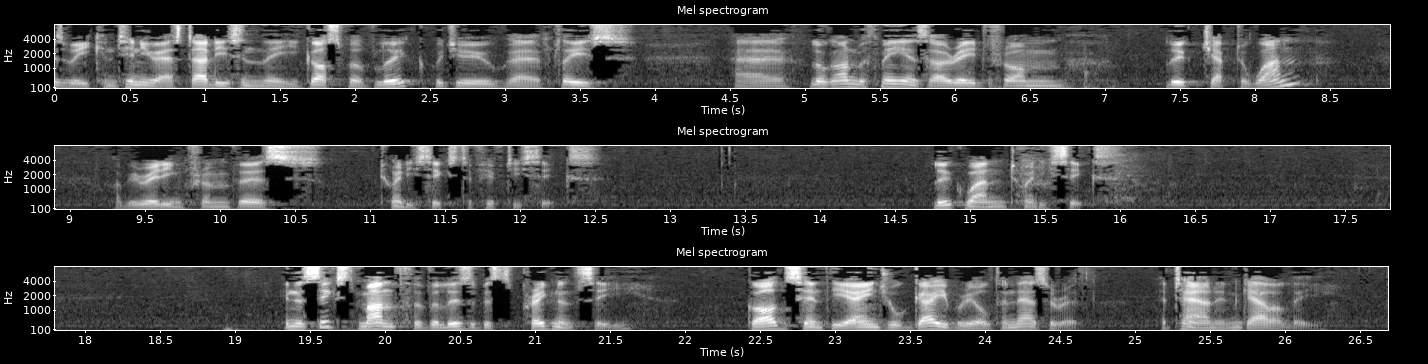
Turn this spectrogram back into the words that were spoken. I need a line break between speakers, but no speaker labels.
As we continue our studies in the Gospel of Luke, would you uh, please uh, look on with me as I read from Luke chapter 1? I'll be reading from verse 26 to 56. Luke 1:26 In the sixth month of Elizabeth's pregnancy, God sent the angel Gabriel to Nazareth, a town in Galilee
